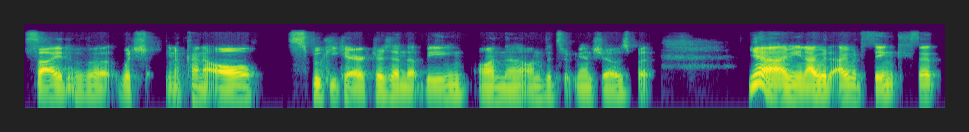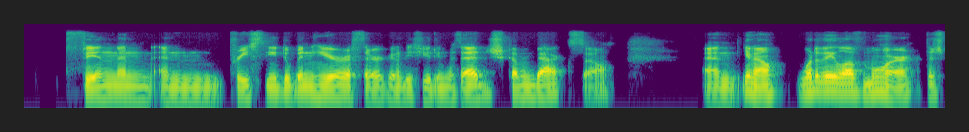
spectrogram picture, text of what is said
side of uh, which you know kind of all spooky characters end up being on uh, on Vince McMahon shows. But yeah, I mean, I would I would think that Finn and and Priest need to win here if they're going to be feuding with Edge coming back. So, and you know, what do they love more? There's,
